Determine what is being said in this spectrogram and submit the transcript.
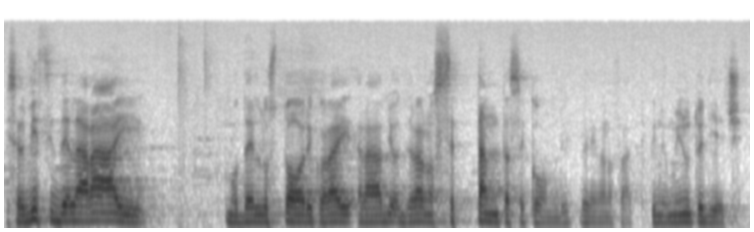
I servizi della RAI, modello storico, RAI radio, duravano 70 secondi, venivano fatti, quindi un minuto e dieci.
